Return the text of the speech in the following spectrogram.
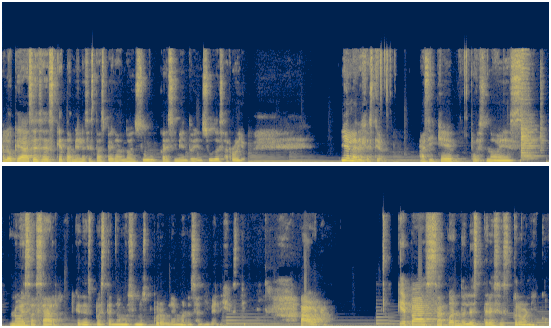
lo que haces es que también les estás pegando en su crecimiento y en su desarrollo y en la digestión. Así que pues no es, no es azar que después tengamos unos problemas a nivel digestivo. Ahora, ¿qué pasa cuando el estrés es crónico?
